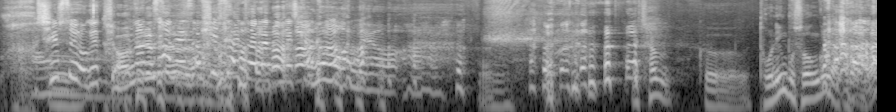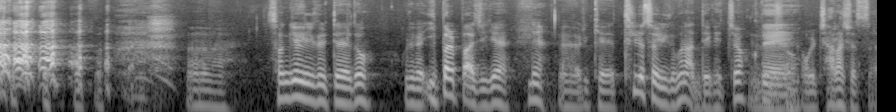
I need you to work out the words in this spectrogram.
아, 실수 여기 강남산에서 실수할 줄 알았는데 잘 넘어갔네요. 아. 참그 돈이 무서운 것 같아요. 어, 성경 읽을 때에도 우리가 이빨 빠지게 네. 어, 이렇게 틀려서 읽으면 안 되겠죠. 네. 그래서 오늘 잘하셨어요.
